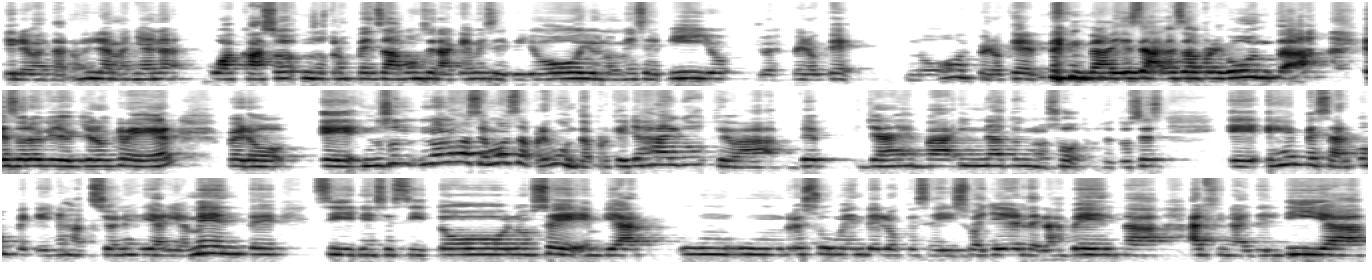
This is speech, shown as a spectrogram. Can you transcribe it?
de levantarnos en la mañana, o acaso nosotros pensamos, ¿será que me cepillo hoy o no me cepillo? Yo espero que no, espero que nadie se haga esa pregunta, eso es lo que yo quiero creer, pero eh, no, no, nos hacemos esa pregunta porque ya es algo que va, ya va innato en nosotros. Entonces, eh, es empezar con pequeñas acciones diariamente. Si necesito, no sé, enviar un, resumen de lo que se hizo ayer, de las ventas, al final del día,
